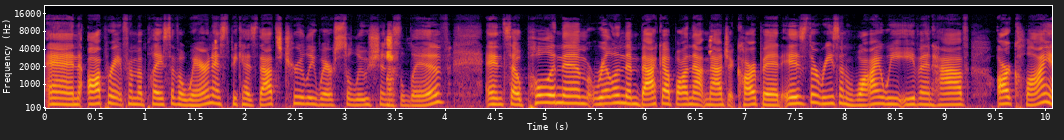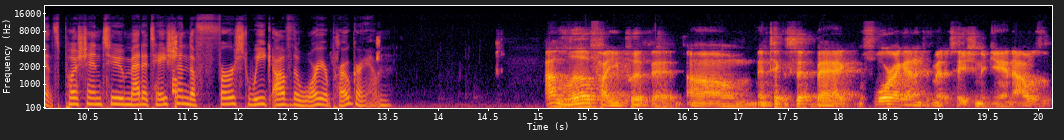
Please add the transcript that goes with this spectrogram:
and operate from a place of awareness because that's truly where solutions live. And so pulling them, reeling them back up on that magic carpet is the reason why we even have our clients push into meditation the first week of the warrior program. I love how you put that. Um, and take a step back. Before I got into meditation again, I was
